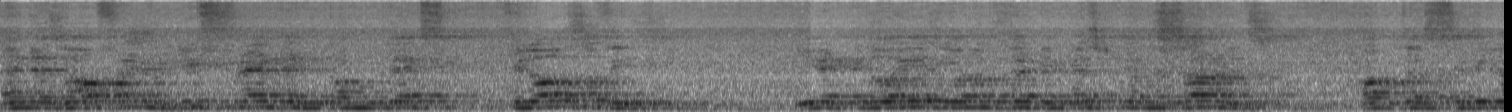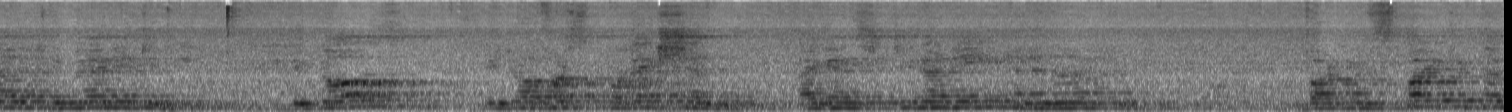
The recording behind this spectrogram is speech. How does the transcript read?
and has often different and complex philosophies. Yet law is one of the deepest concerns of the civilized humanity because it offers protection against tyranny and anarchy. But in spite of the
